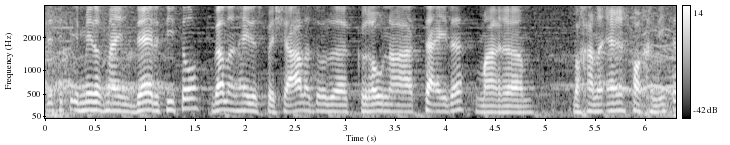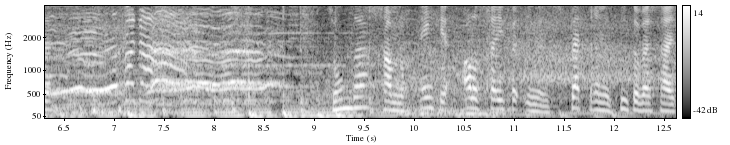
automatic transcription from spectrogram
Dit is inmiddels mijn derde titel, wel een hele speciale door de coronatijden, maar uh, we gaan er erg van genieten. Zondag gaan we nog één keer alles geven in een spetterende titelwedstrijd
